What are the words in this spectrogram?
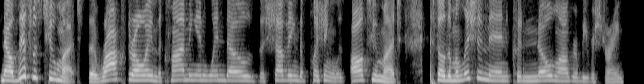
Now, this was too much. The rock throwing, the climbing in windows, the shoving, the pushing was all too much. So the militiamen could no longer be restrained.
